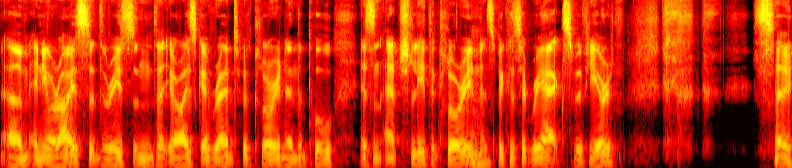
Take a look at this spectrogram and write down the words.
um, in your eyes. That the reason that your eyes go red with chlorine in the pool isn't actually the chlorine; it's because it reacts with urine. so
